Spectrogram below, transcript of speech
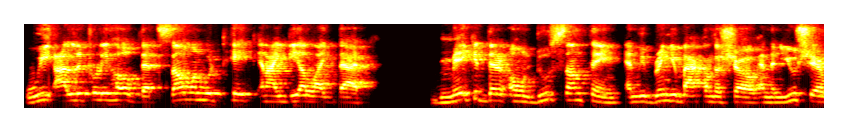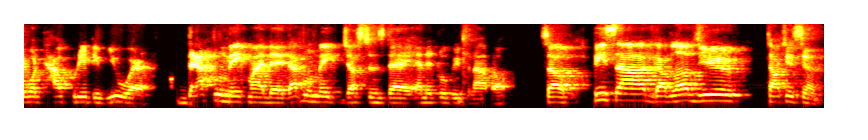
we I literally hope that someone would take an idea like that make it their own do something and we bring you back on the show and then you share what how creative you were. That will make my day. That will make justin's day and it will be phenomenal. So peace out. God loves you. Talk to you soon.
